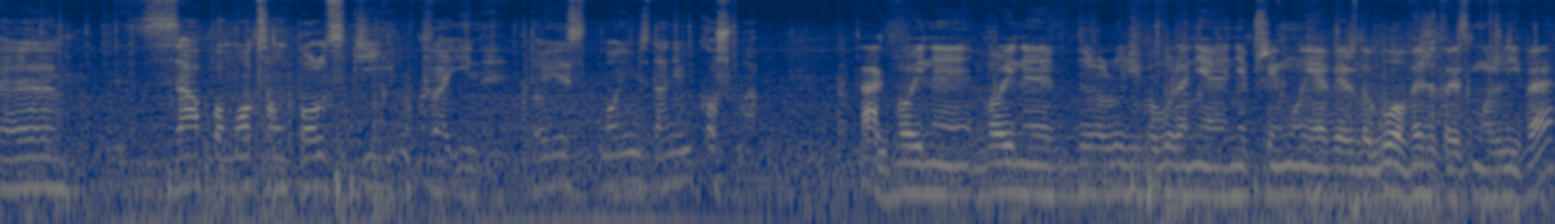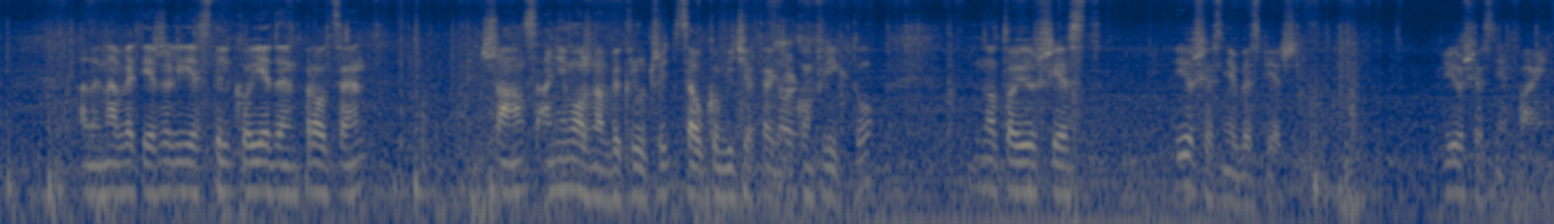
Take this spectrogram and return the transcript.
e, za pomocą Polski i Ukrainy. To jest moim zdaniem koszmar. Tak, wojny, wojny dużo ludzi w ogóle nie, nie przyjmuje wiesz, do głowy, że to jest możliwe, ale nawet jeżeli jest tylko 1% szans, a nie można wykluczyć całkowicie tego Tak. konfliktu, no to już jest, już jest niebezpiecznie. Już jest niefajnie.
